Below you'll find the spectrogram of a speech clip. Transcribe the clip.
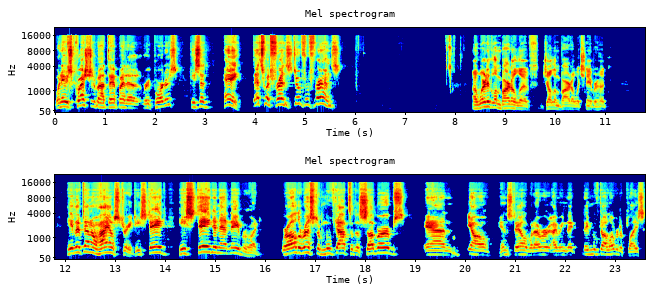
When he was questioned about that by the reporters, he said, "Hey, that's what friends do for friends." Uh, where did Lombardo live? Joe Lombardo, which neighborhood? He lived on Ohio Street. He stayed. He stayed in that neighborhood where all the rest of them moved out to the suburbs and you know Hinsdale, whatever. I mean, they they moved all over the place.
